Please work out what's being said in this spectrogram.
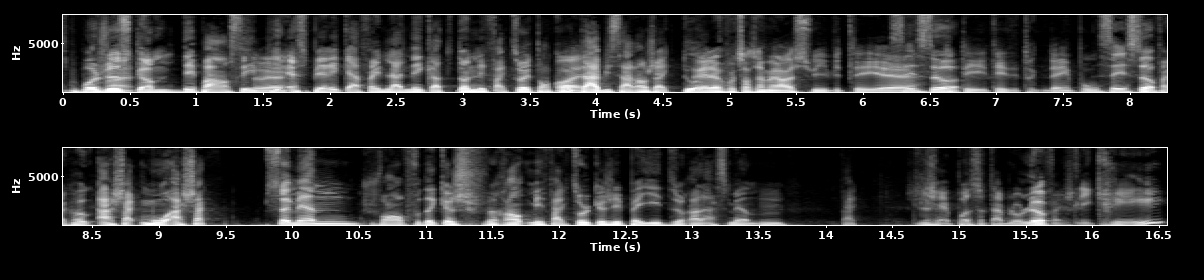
Tu peux pas juste Ouais. comme dépenser puis espérer qu'à la fin de l'année, quand tu donnes les factures à ton comptable, il s'arrange avec tout. Là, faut que tu un meilleur suivi de tes, euh, C'est ça. tes, tes- tes trucs d'impôts. C'est ça. Fait que à chaque mois, à chaque semaine, il faudrait que je rentre mes factures que j'ai payées durant la semaine. Mm. Là, j'avais pas ce tableau-là, fait que je l'ai créé.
